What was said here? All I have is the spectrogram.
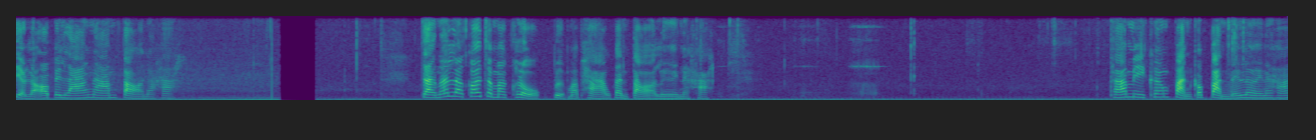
เดี๋ยวเราเอาไปล้างน้ำต่อนะคะ จากนั้นเราก็จะมาโขลกเปลือกมะพร้าวกันต่อเลยนะคะ ถ้ามีเครื่องปั่นก็ปั่นได้เลยนะคะ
